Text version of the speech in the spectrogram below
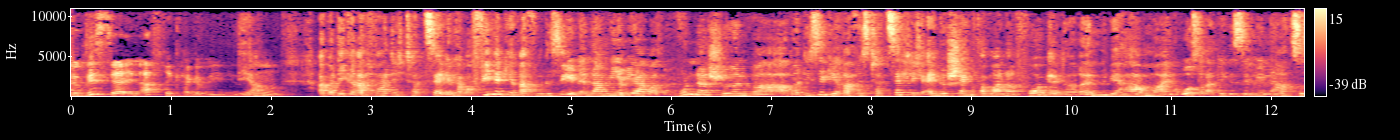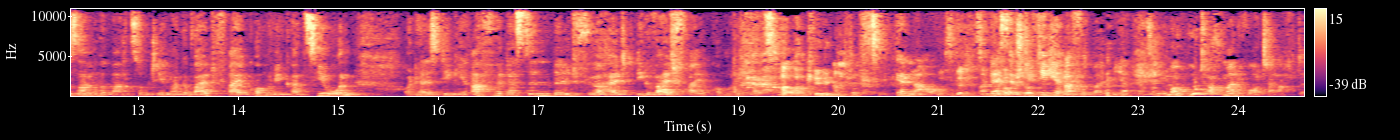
Du bist ja in Afrika gewesen. Ja. Aber die Giraffe hatte ich tatsächlich, ich habe auch viele Giraffen gesehen in Namibia, was wunderschön war. Aber diese Giraffe ist tatsächlich ein Geschenk von meiner Vorgängerin. Wir haben ein großartiges Seminar zusammen gemacht zum Thema gewaltfreie Kommunikation. Und da ist die Giraffe das Sinnbild für halt die gewaltfreie Kommunikation. Okay. Genau. Gar nicht, dass Und deshalb Giraffe steht die Giraffe bei mir, dass ich immer gut auf meine Worte achte.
